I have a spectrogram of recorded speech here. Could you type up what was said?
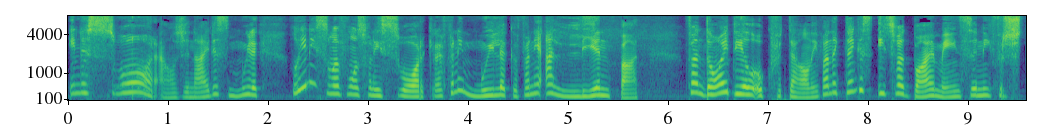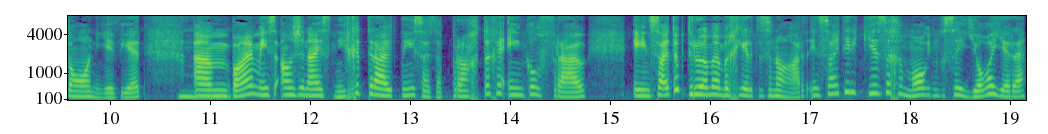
en dis swaar, Algenay, dis moeilik. Wil jy nie sommer vir ons van die swaar kry, van die moeilike, van die alleenpad van daai deel ook vertel nie, want ek dink is iets wat baie mense nie verstaan nie, jy weet. Ehm um, baie mense Algenay is nie getroud nie, sy's 'n pragtige enkel vrou en sy het ook drome en begeertes in haar hart en sy het hierdie keuse gemaak en gesê, "Ja, Here,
